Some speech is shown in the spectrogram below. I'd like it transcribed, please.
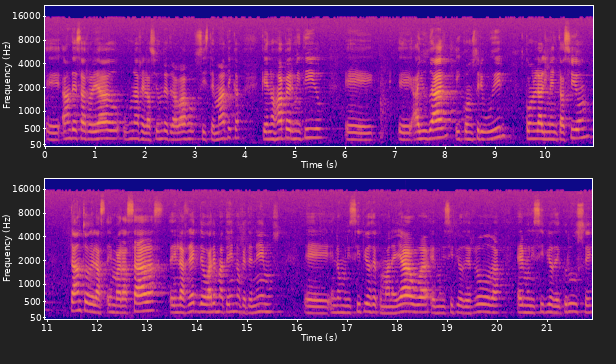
eh, han desarrollado una relación de trabajo sistemática que nos ha permitido eh, eh, ayudar y contribuir con la alimentación tanto de las embarazadas en la red de hogares maternos que tenemos, eh, en los municipios de Cumanayagua, el municipio de Roda, el municipio de Cruce,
